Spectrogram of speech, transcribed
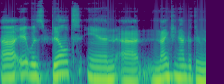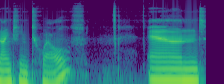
Uh, it was built in uh, 1900 through 1912. And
